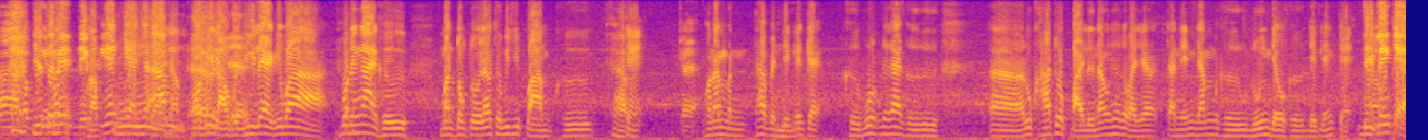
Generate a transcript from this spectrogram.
อ่าครับอยู่ตรงนี้ เด็กครับเลี้ยงแกะชะใช่ครับอำเพราะที่เราเป็นที่แรกที่ว่าพูดง่ายๆคือมันตรงตัวแล้วสวิตชิปาล์มคือครับ แกะ แกะ เพราะฉะนั้นมันถ้าเป็นเด็กเลี้ยงแกะคือพูดง่ายๆคือ อ่าลูกค้าทั่วไปหรือนักท่องเที่ยวทั่วไปจะจะเน้นย้ำคือรู้อย่างเดียวคือเด็กเลี้ยงแกะ เด็กเลี้ยงแกะ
